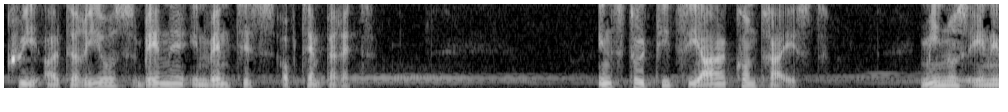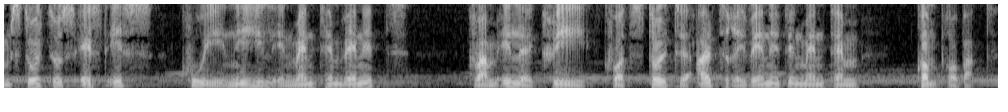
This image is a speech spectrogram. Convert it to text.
qui alterius bene inventis obtemperet. Instultitia contra est. Minus enim stultus est is, cui nihil in mentem venit, quam ille qui quod stulte alteri venit in mentem, comprobat.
